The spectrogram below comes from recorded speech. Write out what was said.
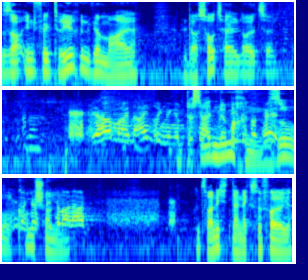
So, infiltrieren wir mal das Hotel, Leute. Wir haben einen Eindringling im Das werden wir machen. So, komm schon. mal an. Und zwar nicht in der nächsten Folge.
